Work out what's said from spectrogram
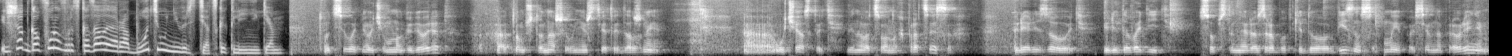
Ильшат Гафуров рассказал и о работе университетской клиники. Вот сегодня очень много говорят о том, что наши университеты должны э, участвовать в инновационных процессах, реализовывать или доводить собственные разработки до бизнеса. Мы по всем направлениям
